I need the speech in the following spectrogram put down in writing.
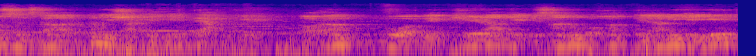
سنسکار ہمیشہ کے لیے تیار کیے۔ اور اب وہ اپنے کھیڑا کے کسانوں کو حق دلانے کے لیے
